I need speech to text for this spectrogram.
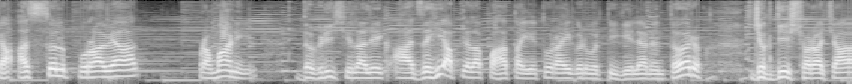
त्या अस्सल पुराव्याप्रमाणे दगडी शिलालेख आजही आपल्याला पाहता येतो रायगडवरती गेल्यानंतर जगदीश्वराच्या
